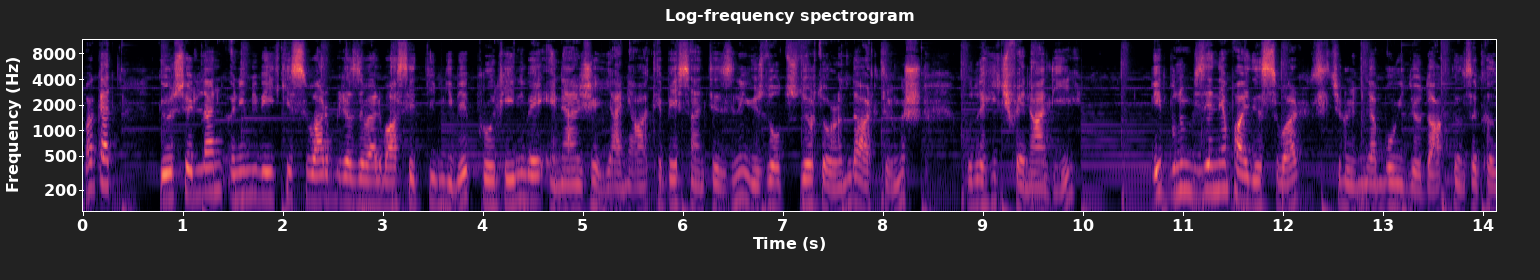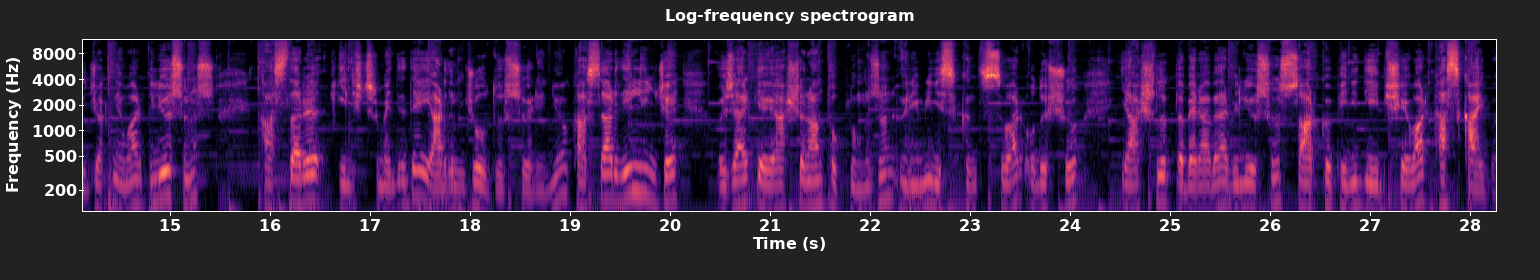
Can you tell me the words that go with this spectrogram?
Fakat gösterilen önemli bir etkisi var. Biraz evvel bahsettiğim gibi proteini ve enerji yani ATP sentezini %34 oranında arttırmış. Bu da hiç fena değil. Ve bunun bize ne faydası var? Sitrulinden bu videoda aklınıza kalacak ne var? Biliyorsunuz kasları geliştirmede de yardımcı olduğu söyleniyor. Kaslar denilince özellikle yaşlanan toplumumuzun önemli bir sıkıntısı var. O da şu, yaşlılıkla beraber biliyorsunuz sarkopeni diye bir şey var. Kas kaybı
